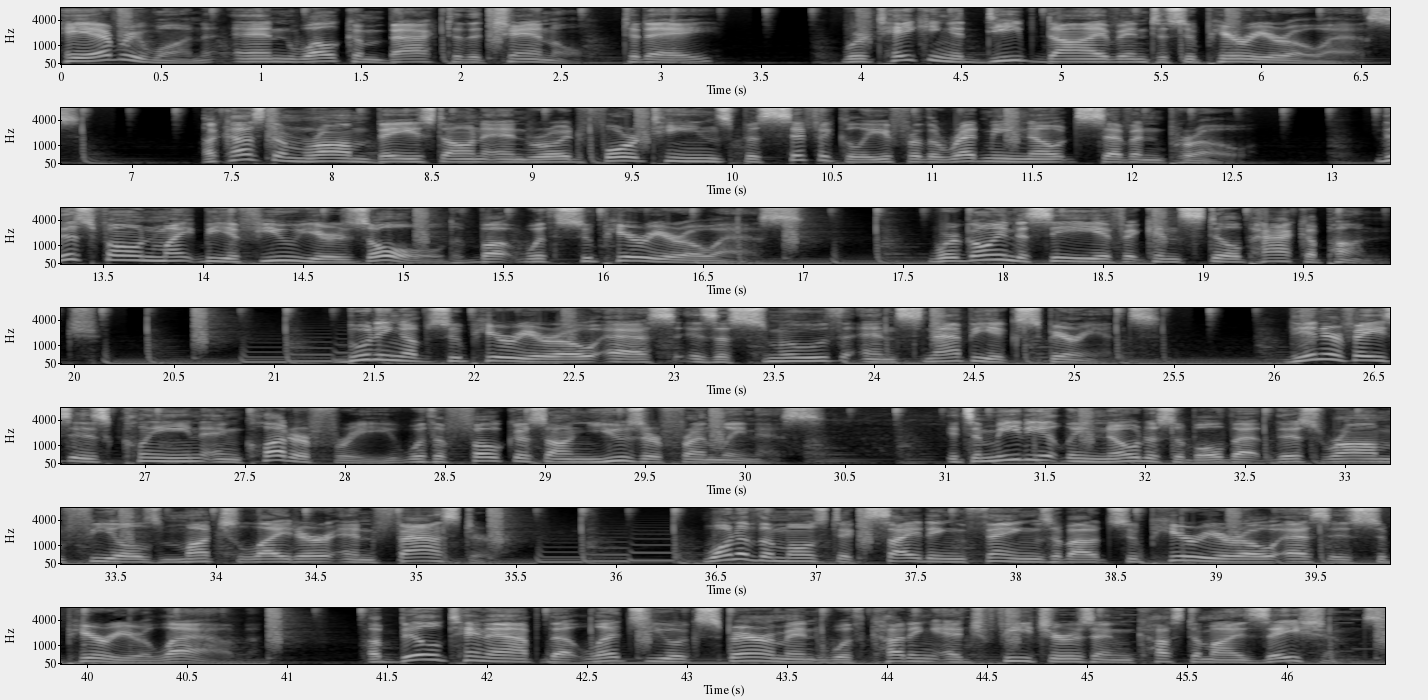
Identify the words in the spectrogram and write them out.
Hey everyone, and welcome back to the channel. Today, we're taking a deep dive into Superior OS, a custom ROM based on Android 14 specifically for the Redmi Note 7 Pro. This phone might be a few years old, but with Superior OS, we're going to see if it can still pack a punch. Booting up Superior OS is a smooth and snappy experience. The interface is clean and clutter-free with a focus on user-friendliness. It's immediately noticeable that this ROM feels much lighter and faster. One of the most exciting things about Superior OS is Superior Lab, a built-in app that lets you experiment with cutting-edge features and customizations.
